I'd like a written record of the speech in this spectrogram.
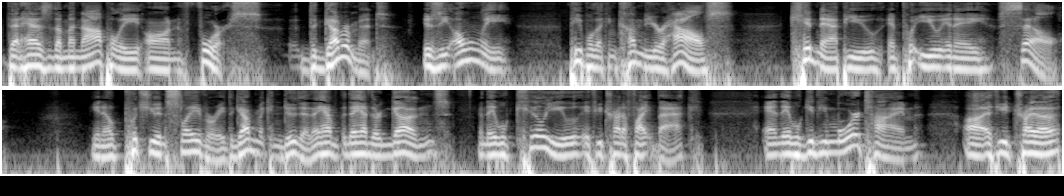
that has the monopoly on force. The government is the only people that can come to your house, kidnap you, and put you in a cell. You know, put you in slavery. The government can do that. They have they have their guns, and they will kill you if you try to fight back, and they will give you more time uh, if you try to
